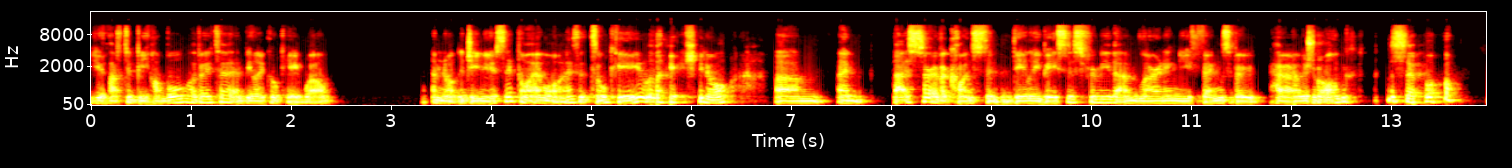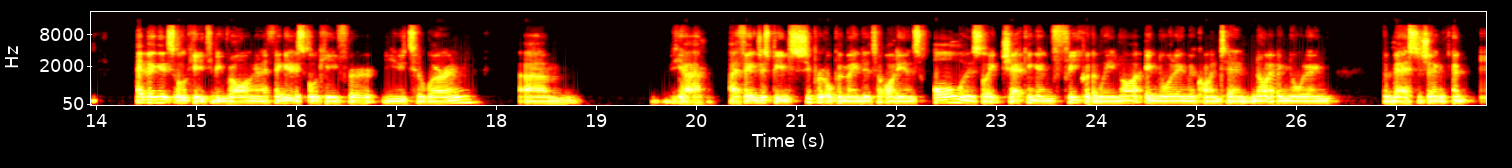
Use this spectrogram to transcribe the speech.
you have to be humble about it and be like, okay, well, I'm not the genius I thought I was. It's okay, like you know. Um, and that's sort of a constant daily basis for me that I'm learning new things about how I was wrong. so I think it's okay to be wrong, and I think it's okay for you to learn. Um, yeah, I think just being super open minded to audience, always like checking in frequently, not ignoring the content, not ignoring the messaging. And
